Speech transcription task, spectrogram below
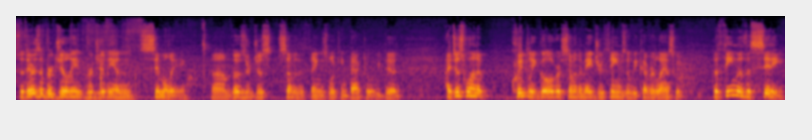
So there's a Virgilian, Virgilian simile. Um, those are just some of the things looking back to what we did. I just want to quickly go over some of the major themes that we covered last week. The theme of the city,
